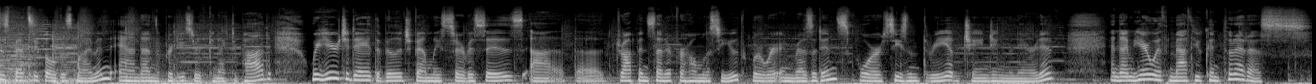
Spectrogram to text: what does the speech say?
This is Betsy Foldes Meiman, and I'm the producer of Connectipod. We're here today at the Village Family Services, uh, the Drop In Center for Homeless Youth, where we're in residence for season three of Changing the Narrative. And I'm here with Matthew Contreras.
